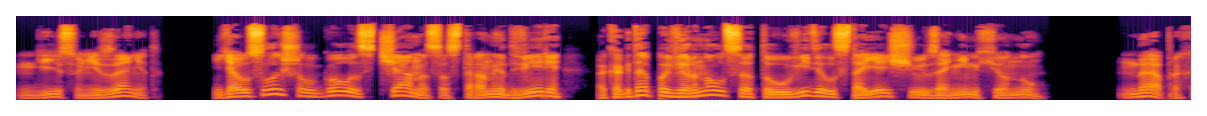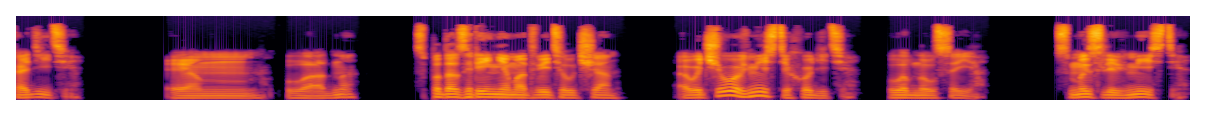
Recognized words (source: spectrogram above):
«Гису не занят?» Я услышал голос Чана со стороны двери, а когда повернулся, то увидел стоящую за ним Хёну. «Да, проходите». «Эм, ладно», — с подозрением ответил Чан. «А вы чего вместе ходите?» — улыбнулся я. «В смысле вместе?»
